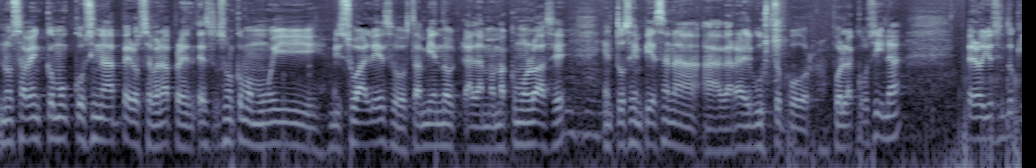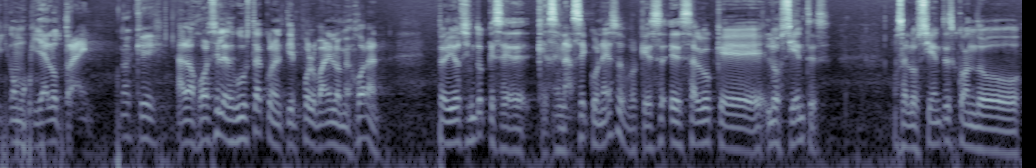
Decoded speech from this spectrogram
no saben cómo cocinar, pero se van a aprender, son como muy visuales o están viendo a la mamá cómo lo hace, entonces empiezan a, agarrar el gusto por, por la cocina, pero yo siento que como que ya lo traen. Ok. A lo mejor si les gusta, con el tiempo lo van y lo mejoran. Pero yo siento que se, que se nace con eso, porque es, es algo que lo sientes. O sea, lo sientes cuando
